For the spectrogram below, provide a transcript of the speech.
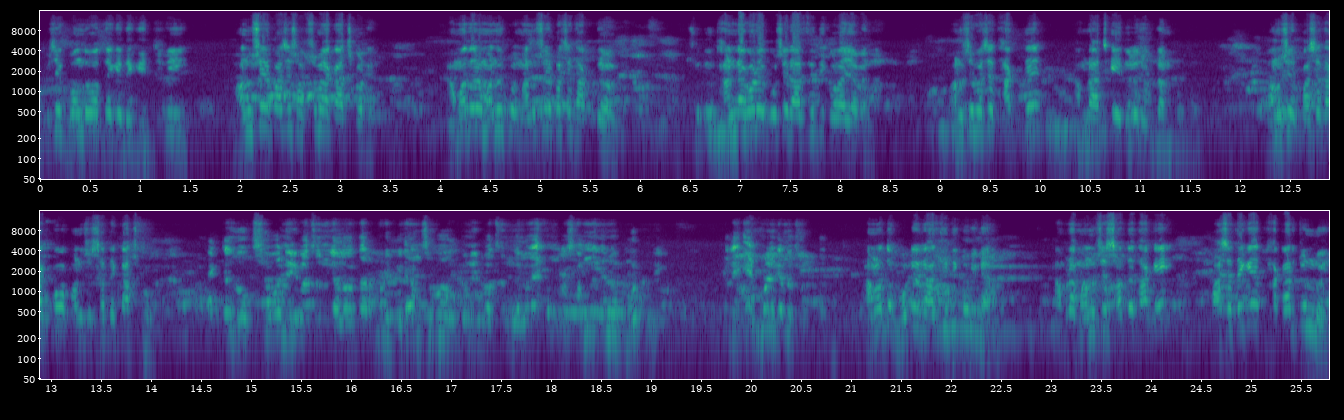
অভিষেক বন্দ্যোপাধ্যায়কে দেখে। যিনি মানুষের পাশে সবসময় কাজ করেন আমাদের মানুষ, মানুষের পাশে থাকতে হবে। শুধু ঠান্ডা ঘরে বসে রাজনীতি করা যাবে না। মানুষের পাশে থাকতে আমরা আজকে এই দলে যোগদান করব। মানুষের পাশে থাকব মানুষের সাথে কাজ করব। একটা লোকসভা নির্বাচন গেল তারপরে বিধানসভা উপনির্বাচন গেল এখন তো সামনে যেন ভোট নেই। তাহলে এখন কেন আমরা তো ভোটের রাজনীতি করি না। আমরা মানুষের সাথে থাকে পাশে থেকে থাকার জন্যই।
